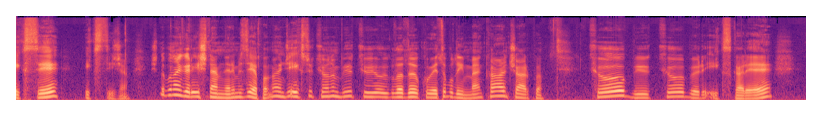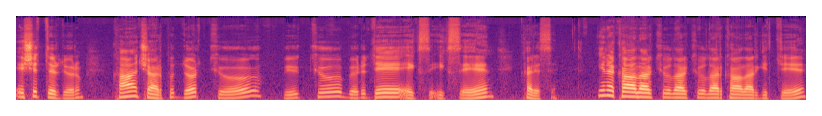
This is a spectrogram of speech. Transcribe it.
eksi x diyeceğim. Şimdi buna göre işlemlerimizi yapalım. Önce eksi q'nun büyük q'yu uyguladığı kuvveti bulayım ben. k çarpı q büyük q bölü x kare eşittir diyorum. k çarpı 4q büyük q bölü d eksi x'in karesi. Yine k'lar q'lar q'lar k'lar gitti.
